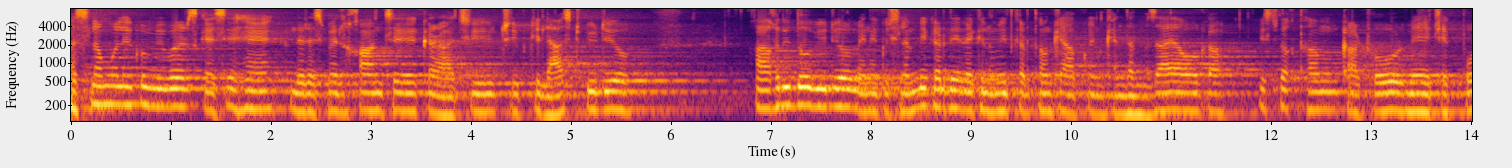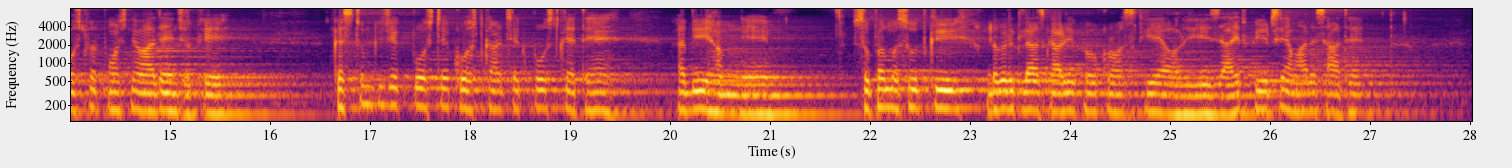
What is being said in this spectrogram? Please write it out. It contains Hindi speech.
अस्सलाम वालेकुम व्यूवर्स, कैसे हैं? मेरे ख़ान से कराची ट्रिप की लास्ट वीडियो। आखिरी दो वीडियो मैंने कुछ लंबी कर दी, लेकिन उम्मीद करता हूँ कि आपको इनके अंदर मज़ा आया होगा। इस वक्त हम काठोर में चेक पोस्ट पर पहुँचने वाले हैं, जो कि कस्टम की चेक पोस्ट है, कोस्ट गार्ड चेक पोस्ट कहते हैं। अभी हमने सुपर मसूद की डबल क्लास गाड़ी को क्रॉस किया और ये ज़ाहिर पीर से हमारे साथ है।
